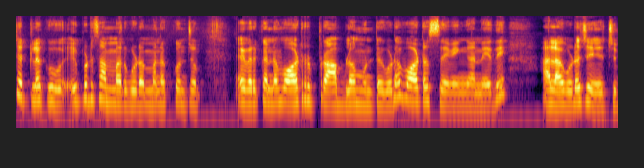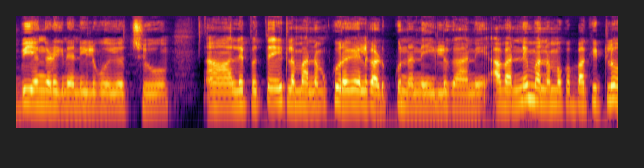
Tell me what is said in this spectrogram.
చెట్లకు ఇప్పుడు సమ్మర్ కూడా మనకు కొంచెం ఎవరికైనా వాటర్ ప్రాబ్లం ఉంటే కూడా వాటర్ సేవింగ్ అనేది అలా కూడా చేయొచ్చు. బియ్యం కడిగిన నీళ్ళు పోయొచ్చు. లేకపోతే ఇట్లా మనం కూరగాయలు కడుక్కున్న నీళ్ళు కానీ అవన్నీ మనం ఒక బకెట్లో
